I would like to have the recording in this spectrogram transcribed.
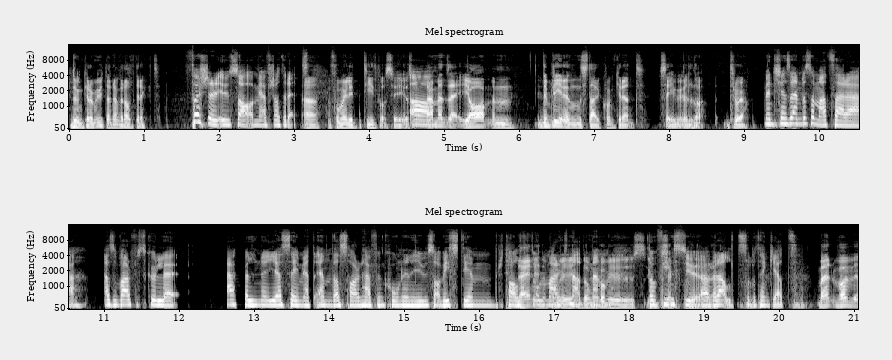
Dunkar de ut den överallt direkt? Först är det USA om jag har förstått det rätt. Ja, då får man lite tid på sig. Och så. Ja. Nej, men, ja, mm, det blir en stark konkurrent, säger vi väl då, tror jag. Men det känns ändå som att så här, äh, alltså varför skulle Apple nöja sig med att endast ha den här funktionen i USA? Visst, det är en brutalt stor de kommer ju- marknad, de men ju de finns ju överallt. Så då tänker jag att Men vad, eh,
